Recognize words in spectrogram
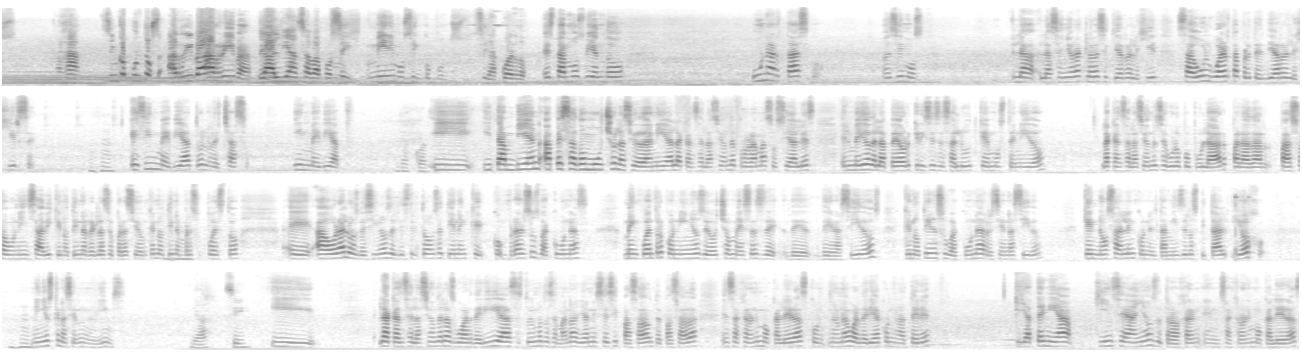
Ajá, cinco puntos arriba. Arriba. la alianza va por Sí, mínimo cinco puntos. De acuerdo. Estamos viendo un hartazgo. decimos, la, la, señora Clave se quiere reelegir, Saúl Huerta pretendía reelegirse. Es inmediato el rechazo, inmediato. Y, y, también ha pesado mucho en la ciudadanía la cancelación de programas sociales en medio de la peor crisis de salud que hemos tenido, la cancelación del Seguro Popular para dar paso a un INSABI que no tiene reglas de operación, que no tiene presupuesto. Eh, ahora los vecinos del Distrito 11 tienen que comprar sus vacunas. Me encuentro con niños de ocho meses de, de nacidos que no tienen su vacuna de recién nacido, que no salen con el tamiz del hospital. Y ojo, niños que nacieron en el IMSS. Ya, sí. Y la cancelación de las guarderías, estuvimos la semana, ya ni sé si pasada o antepasada, en San Jerónimo Caleras, con, en una guardería con Anatere, que ya tenía 15 años de trabajar en, San Jerónimo Caleras,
